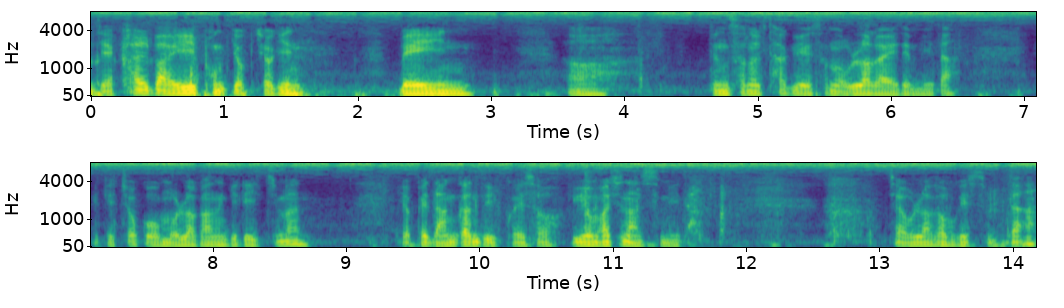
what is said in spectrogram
이제 칼바이 본격적인 메인 어, 능선을 타기 위해서는 올라가야 됩니다. 이렇게 조금 올라가는 길이 있지만 옆에 난간도 있고 해서 위험하진 않습니다. 자, 올라가 보겠습니다.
